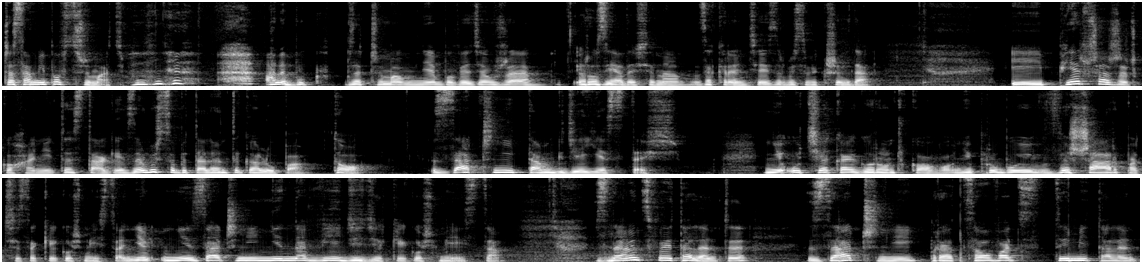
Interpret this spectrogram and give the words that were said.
Czasami powstrzymać, ale Bóg zatrzymał mnie, bo wiedział, że rozjadę się na zakręcie i zrobię sobie krzywdę. I pierwsza rzecz, kochani, to jest tak, jak zrobisz sobie talenty galupa, to zacznij tam, gdzie jesteś. Nie uciekaj gorączkowo, nie próbuj wyszarpać się z jakiegoś miejsca, nie, nie zacznij nienawidzić jakiegoś miejsca. Znając swoje talenty, zacznij pracować z tymi, talent,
